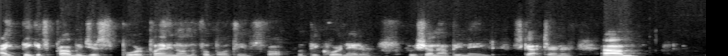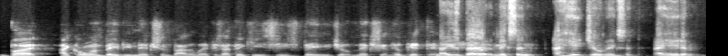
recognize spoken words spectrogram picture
I think it's probably just poor planning on the football team's fault with the coordinator, who shall not be named, Scott Turner. Um, but I call him Baby Mixon, by the way, because I think he's he's Baby Joe Mixon. He'll get there. No, he's better. Mixon, I hate Joe Mixon. I hate him.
